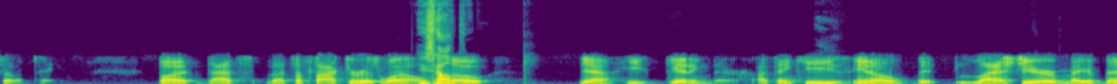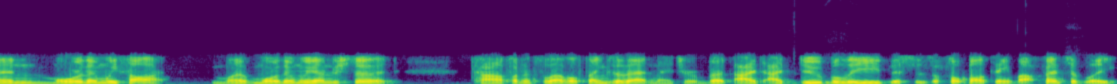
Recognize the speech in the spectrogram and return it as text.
17, but that's that's a factor as well. He's healthy. So, yeah, he's getting there. I think he's, you know, last year may have been more than we thought, more than we understood, confidence level, things of that nature. But I, I do believe this is a football team offensively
